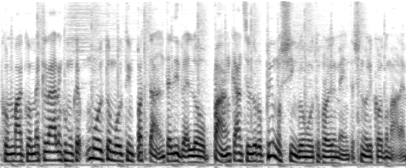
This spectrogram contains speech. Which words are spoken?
con Malcolm McLaren, comunque molto molto impattante a livello punk, anzi il loro primo singolo molto probabilmente, se non ricordo male.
